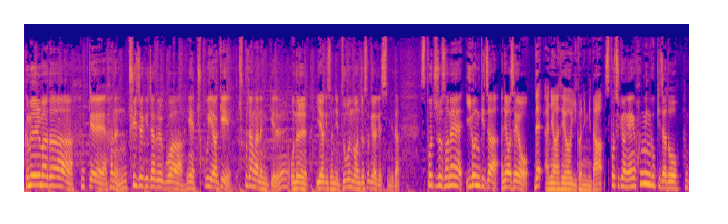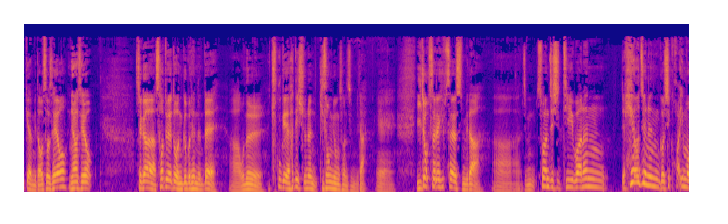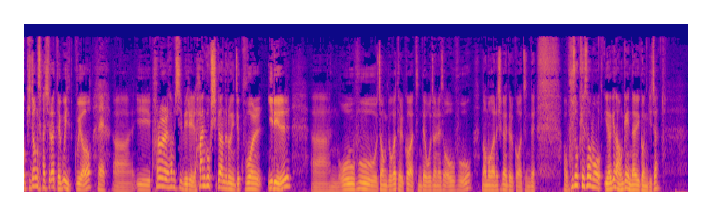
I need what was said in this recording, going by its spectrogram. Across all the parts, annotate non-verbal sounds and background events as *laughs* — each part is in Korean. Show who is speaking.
Speaker 1: 금요일마다 함께 하는 취재 기자들과의 축구 이야기, 축구장 가는 길. 오늘 이야기 손님 두 분 먼저 소개하겠습니다. 스포츠조선의 이건 기자, 안녕하세요.
Speaker 2: 네, 안녕하세요. 이건입니다.
Speaker 1: 스포츠 경향의 황민국 기자도 함께 합니다. 어서오세요.
Speaker 3: 안녕하세요.
Speaker 1: 제가 서두에도 언급을 했는데, 아, 오늘 축구계 핫 이슈는 기성용 선수입니다. 예. 이적설에 휩싸였습니다. 아, 지금 수원지 시티와는 헤어지는 것이 거의 뭐 기정사실화 되고 있고요.
Speaker 2: 네.
Speaker 1: 아, 이 8월 31일 한국 시간으로 이제 9월 1일 아, 한 오후 정도가 될 것 같은데 오전에서 오후 넘어가는 시간이 될 것 같은데 어, 후속해서 뭐 이야기 나온 게 있나요, 이건 기자?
